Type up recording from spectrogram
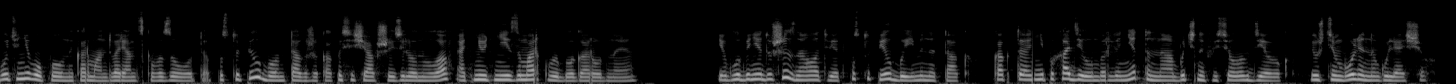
Будь у него полный карман дворянского золота, поступил бы он так же, как посещавший зеленую лав, отнюдь не из-за морквы благородные. И в глубине души знал ответ, поступил бы именно так. Как-то не походила Марлинетта на обычных веселых девок, и уж тем более на гулящих.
